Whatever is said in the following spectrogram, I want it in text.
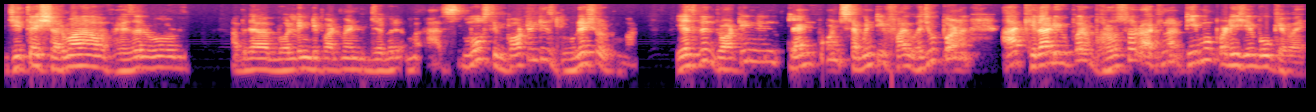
જીતેશ શર્મા હેઝલવુડ આ બધા bowling department most important is Bhuvneshwar Kumar. Has been brought in in ten point seventy five હજુ પણ આ ખેલાડી ઉપર ભરોસો રાખનાર ટીમો પડી છે બહુ કહેવાય.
